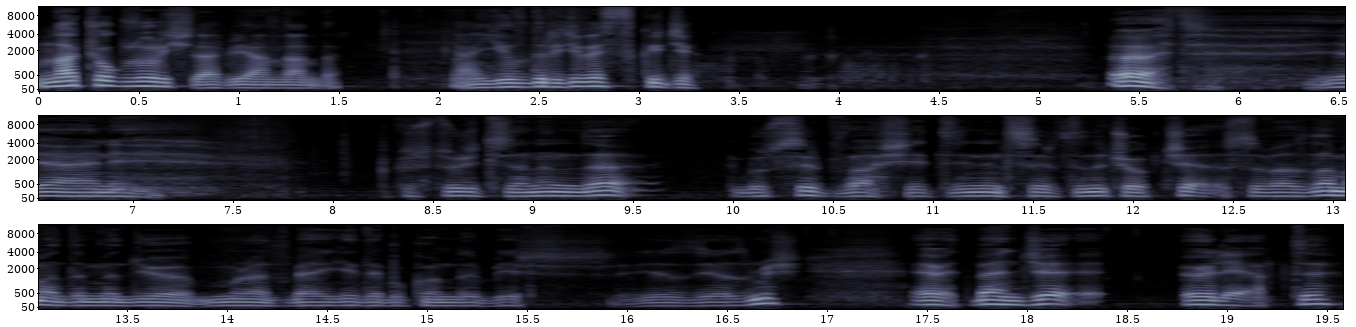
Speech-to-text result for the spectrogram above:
bunlar çok zor işler bir yandan da. Yani yıldırıcı ve sıkıcı. Evet. Yani Kusturica'nın da bu Sırp vahşetinin sırtını çokça sıvazlamadı mı diyor Murat Belge de bu konuda bir yazı yazmış. Evet bence öyle yaptı.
